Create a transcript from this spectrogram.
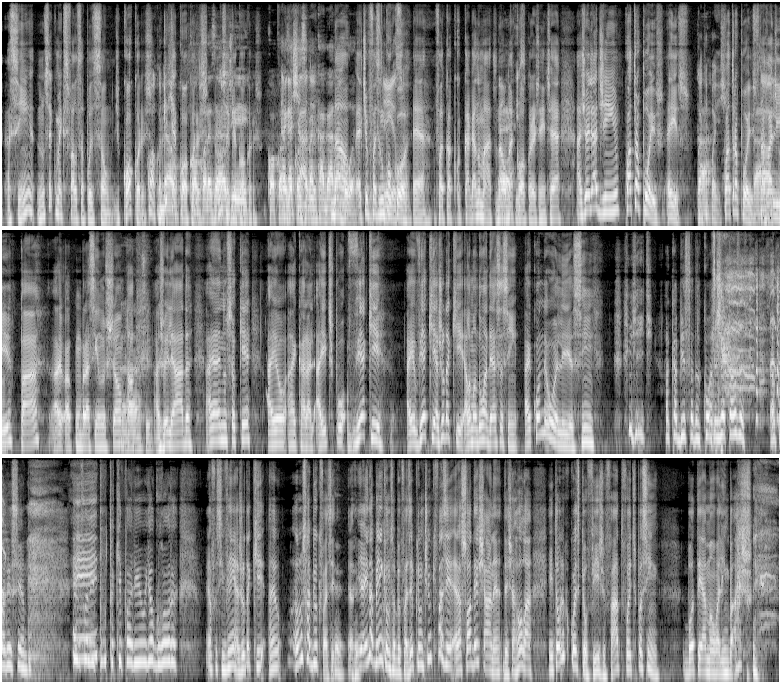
Assim, não sei como é que se fala essa posição. De cócoras? Cócoras. O que, Não, que é cócoras? cócoras é não sei de- o que é cócoras. Cócoras É é, quando você vai cagar na Não, rua. é tipo fazendo um Isso. cocô. É, cagar no mato. Não, É, não é isso. cócora, gente. É ajoelhadinho, quatro apoios. É isso. Quatro Tá. apoios. Quatro apoios. Tá. Tava Ótimo. ali, pá, a- a- com o bracinho no chão e Ah, tal, sim. ajoelhada. Aí, aí não sei o quê. Aí eu, ai caralho. Aí tipo, vê aqui. Aí eu vi aqui, ajuda aqui. Ela mandou uma dessa assim. Aí quando eu olhei assim, gente, a cabeça da Cora já tava aparecendo. Aí eu falei, puta que pariu, e agora? Ela falou assim: vem, ajuda aqui. Aí eu, eu não sabia o que fazer. E ainda bem que eu não sabia o que fazer, porque eu não tinha o que fazer. Era só deixar, né? Deixar rolar. Então a única coisa que eu fiz, de fato, foi tipo assim: botei a mão ali embaixo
